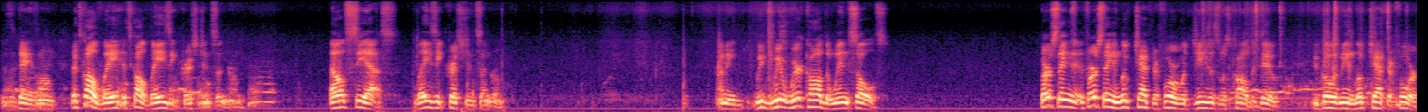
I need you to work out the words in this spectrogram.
this day is long. It's called la- It's called lazy Christian syndrome. LCS. lazy Christian syndrome. I mean, we we're, we're called to win souls. First thing, first thing in Luke chapter four, what Jesus was called to do. You go with me in Luke chapter four.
